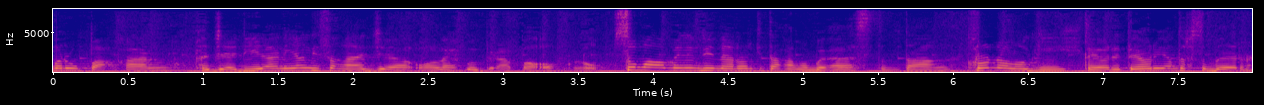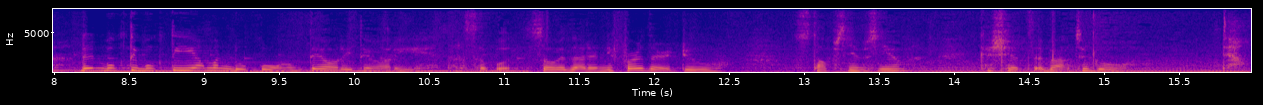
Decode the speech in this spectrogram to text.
merupakan kejadian yang disengaja oleh beberapa oknum. So malam ini di Neror kita akan membahas tentang kronologi, teori-teori yang tersebar, dan bukti-bukti yang mendukung teori-teori tersebut. So without any further ado, stop senyum-senyum, cause shit's about to go down.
